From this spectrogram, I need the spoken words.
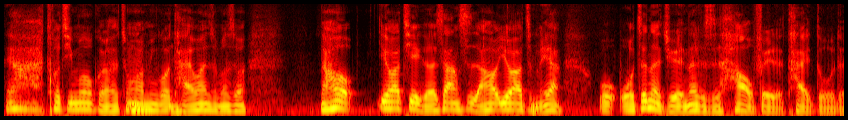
呀，偷鸡摸狗了，中华民国台湾什么时候？然后又要借壳上市，然后又要怎么样？我我真的觉得那个是耗费了太多的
